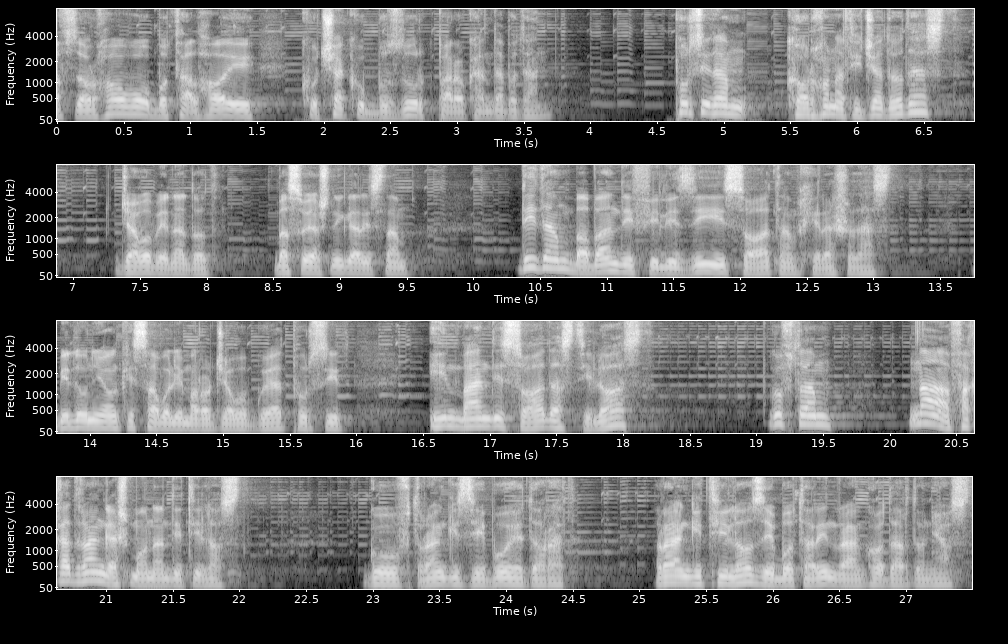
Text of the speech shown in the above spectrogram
афзорҳову буталҳои кӯчаку бузург пароканда буданд пурсидам корҳо натиҷа додааст ҷавобе надод ба сӯяш нигаристам дидам ба банди филизии соатам хира шудааст бидуни он ки саволи маро ҷавоб гӯяд пурсид ин банди соат аз тилло аст гуфтам на фақат рангаш монанди тиллост гуфт ранги зебое дорад ранги тилло зеботарин рангҳо дар дунёст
